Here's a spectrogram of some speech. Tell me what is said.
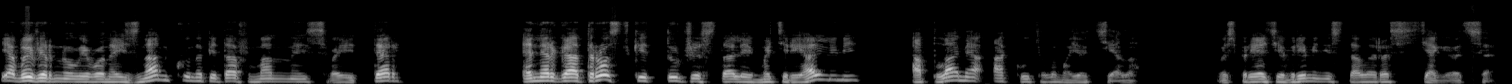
я вывернул его наизнанку, напитав манной свои тер. Энергоотростки тут же стали материальными, а пламя окутало мое тело. Восприятие времени стало растягиваться.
